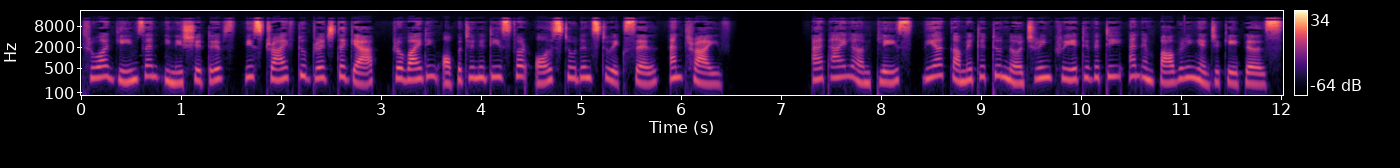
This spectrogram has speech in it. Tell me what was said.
Through our games and initiatives, we strive to bridge the gap, providing opportunities for all students to excel and thrive. At iLearn Place, we are committed to nurturing creativity and empowering educators.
